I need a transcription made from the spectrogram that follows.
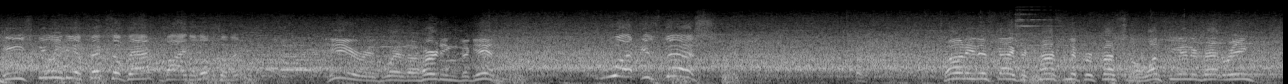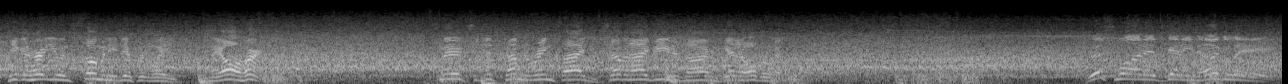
He's feeling the effects of that by the looks of it. Here is where the hurting begins. What is this? Tony, this guy's a consummate professional. Once he enters that ring, he can hurt you in so many different ways, and they all hurt. Smith should just come to ringside and shove an IV in his arm and get it over with. This one is getting ugly.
